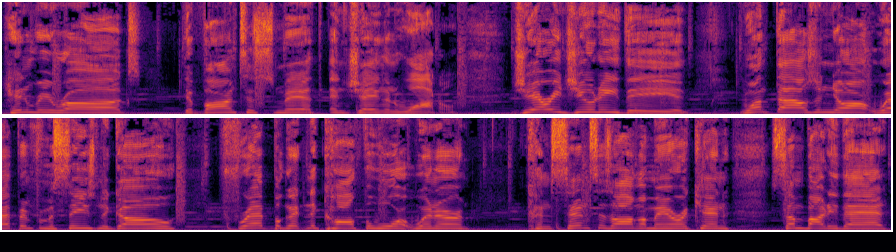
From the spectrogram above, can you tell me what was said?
Henry Ruggs, Devonta Smith, and Jaylen Waddle. Jerry Jeudy, the 1,000 yard weapon from a season ago, Fred Biletnikoff Award winner, consensus All American, somebody that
